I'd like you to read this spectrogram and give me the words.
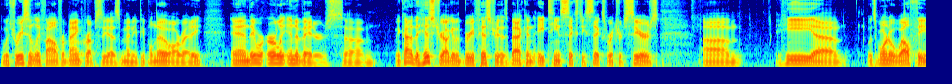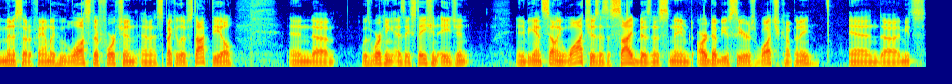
which recently filed for bankruptcy, as many people know already. And they were early innovators. And kind of the history, I'll give a brief history. This back in 1866, Richard Sears, um, he uh, was born to a wealthy Minnesota family who lost their fortune in a speculative stock deal, and uh, was working as a station agent. And he began selling watches as a side business named R.W. Sears Watch Company, and uh, meets.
